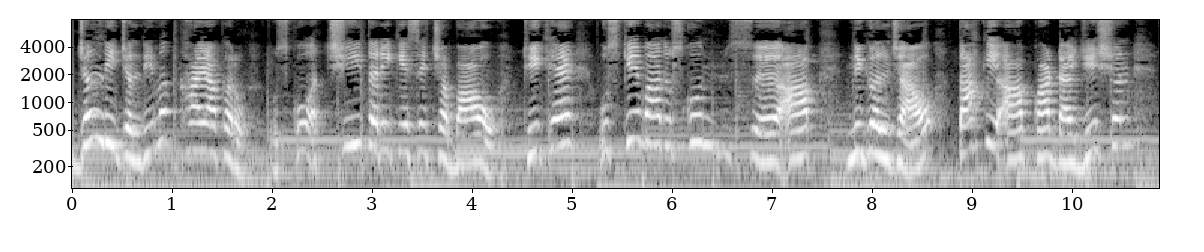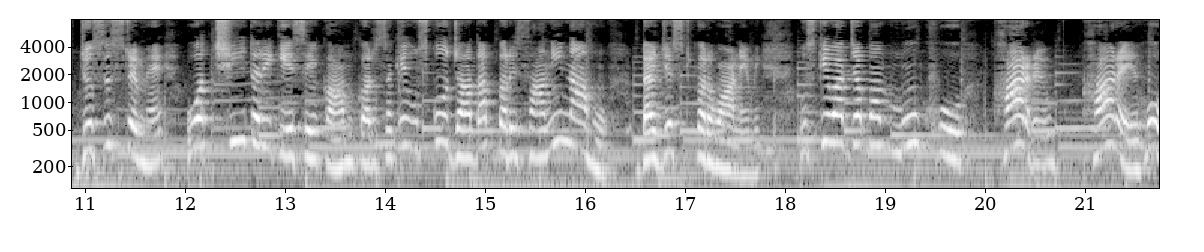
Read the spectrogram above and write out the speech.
जल्दी जल्दी मत खाया करो। उसको अच्छी तरीके से चबाओ, ठीक है? उसके बाद उसको आप निगल जाओ ताकि आपका डाइजेशन जो सिस्टम है, वो अच्छी तरीके से काम कर सके। उसको ज़्यादा परेशानी ना हो डाइजेस्ट करवाने में। उसके बाद जब आप मुँह खो, खा रहे खा रहे हो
